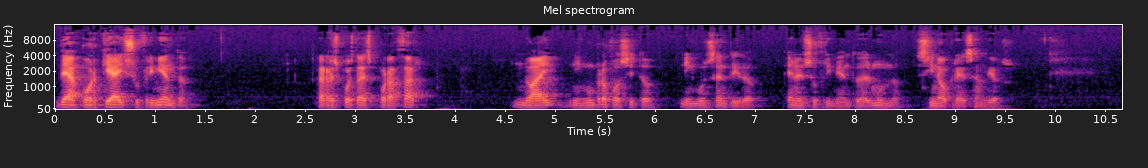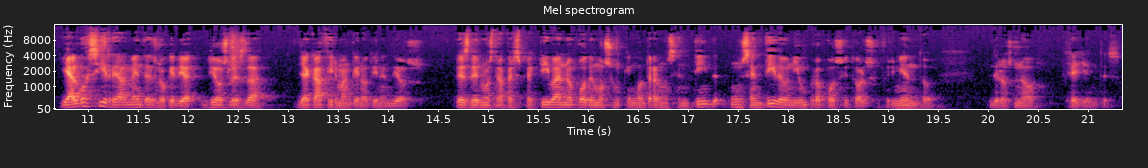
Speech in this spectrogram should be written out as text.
de a por qué hay sufrimiento? La respuesta es por azar. No hay ningún propósito, ningún sentido en el sufrimiento del mundo si no crees en Dios. Y algo así realmente es lo que Dios les da, ya que afirman que no tienen Dios. Desde nuestra perspectiva no podemos encontrar un, un sentido ni un propósito al sufrimiento de los no creyentes,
